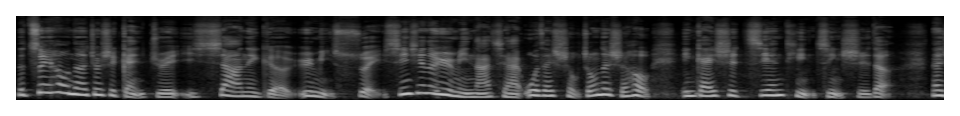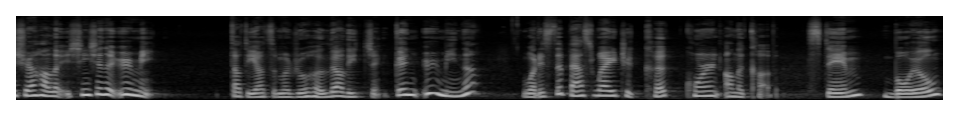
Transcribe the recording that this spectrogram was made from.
那最后呢，就是感觉一下那个玉米穗，新鲜的玉米拿起来握在手中的时候，应该是坚挺紧实的。那选好了新鲜的玉米，到底要怎么如何料理整根玉米呢？What is the best way to cook corn on the cob? Steam, boil,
